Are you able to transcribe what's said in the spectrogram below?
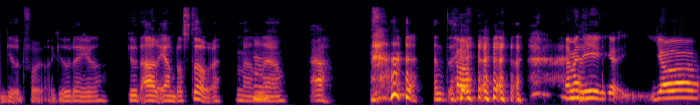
Gud, för Gud är ju, Gud är ändå större. Men mm. äh. Ja. ja, men det är, jag,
